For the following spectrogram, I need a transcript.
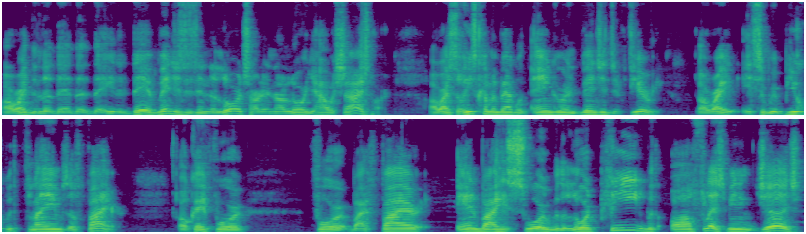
All right, the, the, the, the, the day of vengeance is in the Lord's heart and our Lord Yahawashi's heart. All right, so he's coming back with anger and vengeance and fury. All right, it's a rebuke with flames of fire. Okay, for for by fire and by his sword will the Lord plead with all flesh, meaning judge.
